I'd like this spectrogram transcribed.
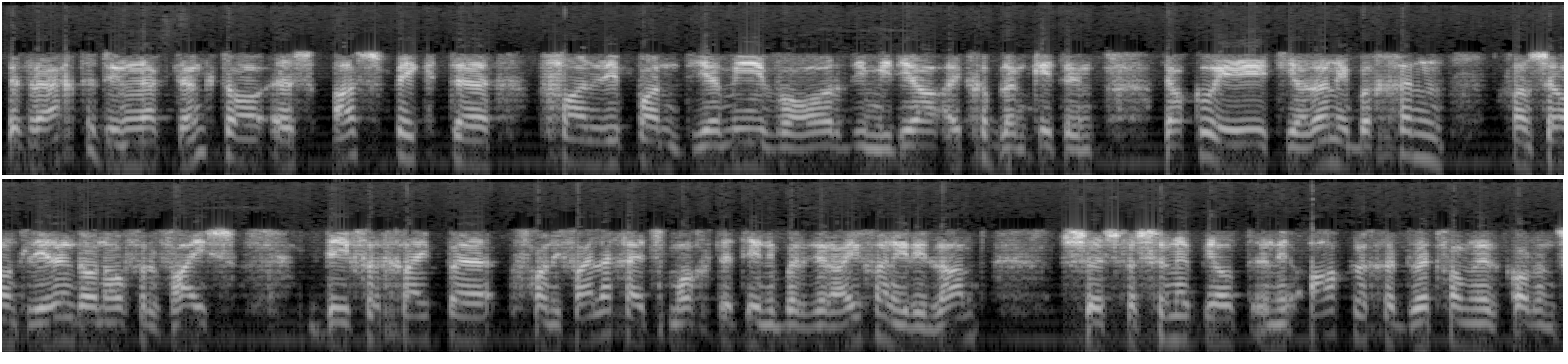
dit reg te doen en ek dink daar is aspekte van die pandemie waar die media uitgeblink het en Jaco het hier aan die begin van sy ontleding daarna verwys die vergrype van die veiligheidsmagte teen die burgery van hierdie land soos versinnebeeld in die akelige dood van meneer Collins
